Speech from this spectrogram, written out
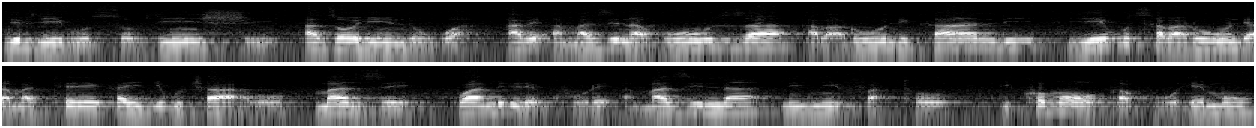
n'ivyibutso byinshi azohindurwa. Abe amazina ahuza abarundi kandi yibutsa abarundi amateka y'igihugu cabo maze wamirire kure amazina n'inyifato bikomoka ku buhemu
